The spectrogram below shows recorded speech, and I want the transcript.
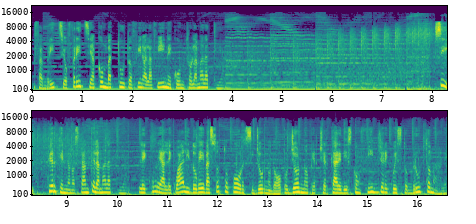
Fabrizio Frizzi ha combattuto fino alla fine contro la malattia. Sì, perché nonostante la malattia, le cure alle quali doveva sottoporsi giorno dopo giorno per cercare di sconfiggere questo brutto male.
